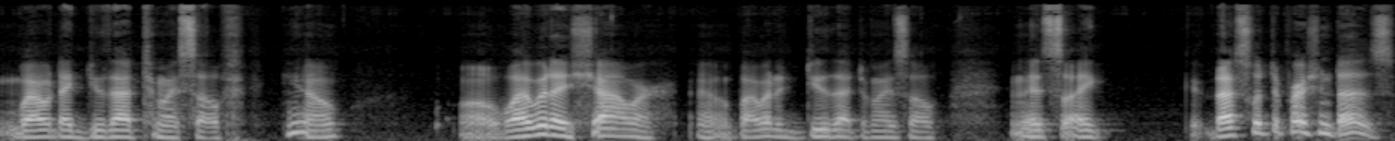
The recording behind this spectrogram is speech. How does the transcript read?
why would I do that to myself? You know, uh, why would I shower? Uh, why would I do that to myself? And it's like, that's what depression does.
